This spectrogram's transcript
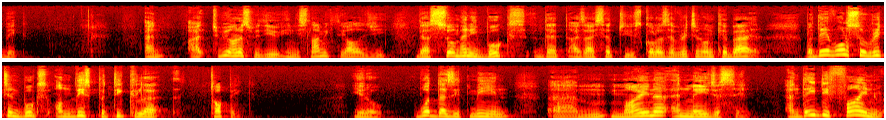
big and I, to be honest with you, in Islamic theology, there are so many books that, as I said to you, scholars have written on kabair, but they've also written books on this particular topic. You know, what does it mean, uh, minor and major sin? And they define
